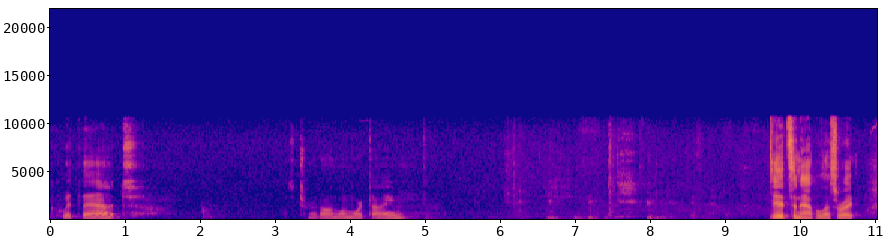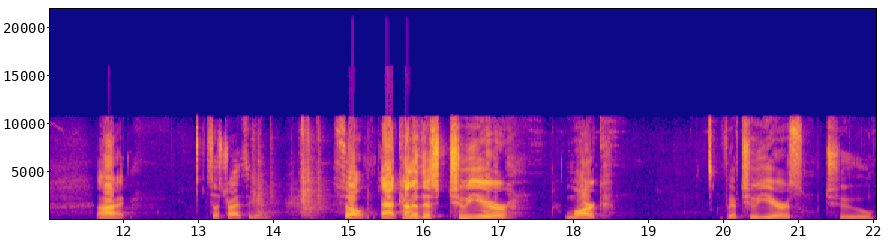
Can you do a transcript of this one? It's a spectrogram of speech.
Quit that. Let's turn it on one more time. It's an apple, that's right. All right, so let's try this again. So, at kind of this two year mark, if we have two years, two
